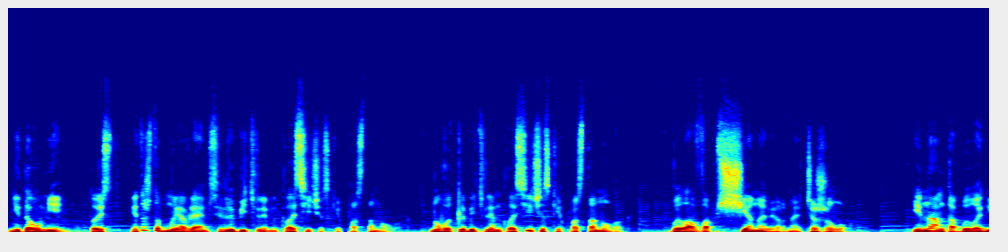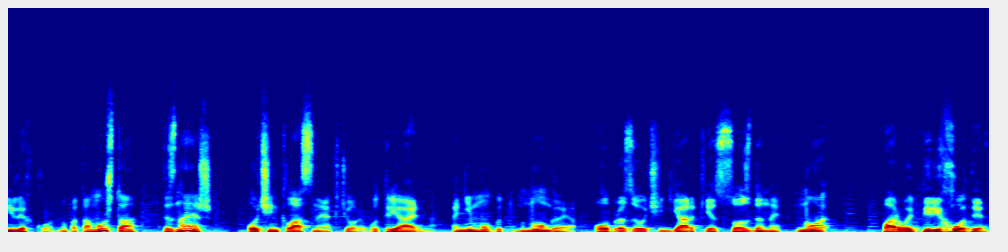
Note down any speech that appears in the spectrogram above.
недоумение. То есть не то, чтобы мы являемся любителями классических постановок, но вот любителям классических постановок было вообще, наверное, тяжело. И нам-то было нелегко. Ну, потому что, ты знаешь, очень классные актеры, вот реально. Они могут многое. Образы очень яркие, созданы. Но порой переходы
